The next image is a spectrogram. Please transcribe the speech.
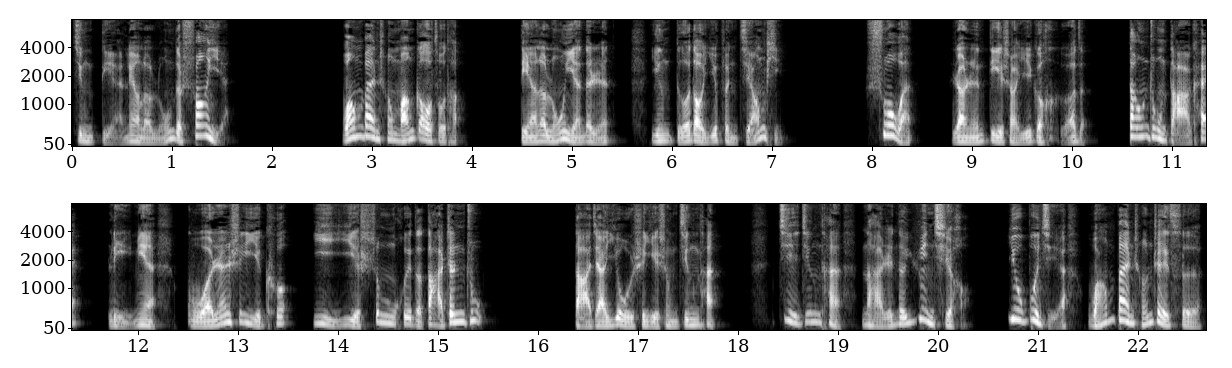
竟点亮了龙的双眼。王半成忙告诉他，点了龙眼的人应得到一份奖品。说完，让人递上一个盒子，当众打开，里面果然是一颗熠熠生辉的大珍珠。大家又是一声惊叹，既惊叹那人的运气好，又不解王半成这次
